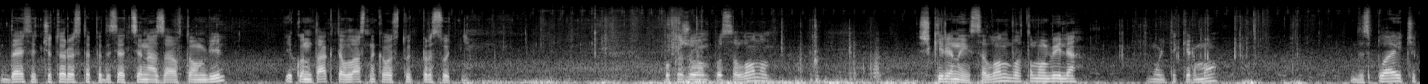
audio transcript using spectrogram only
10 450 ціна за автомобіль і контакти власника ось тут присутні. Покажу вам по салону. Шкіряний салон в автомобіля, мультикермо, дисплейчик.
